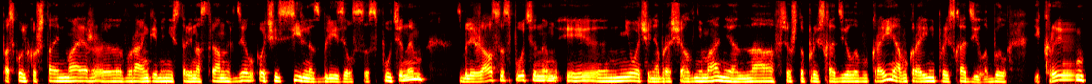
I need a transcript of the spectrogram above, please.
поскольку Штайнмайер э, в ранге министра иностранных дел очень сильно сблизился с Путиным, сближался с Путиным и не очень обращал внимание на все, что происходило в Украине, а в Украине происходило. Был и Крым,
